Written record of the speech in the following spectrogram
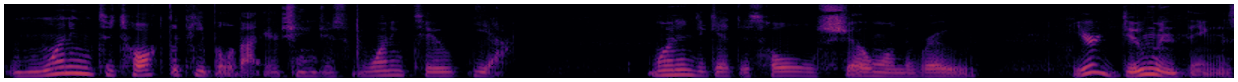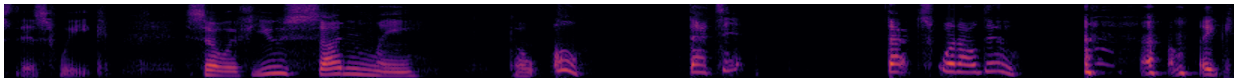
wanting to talk to people about your changes, wanting to, yeah, wanting to get this whole show on the road. You're doing things this week. So if you suddenly go, oh, that's it, that's what I'll do. I'm like,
